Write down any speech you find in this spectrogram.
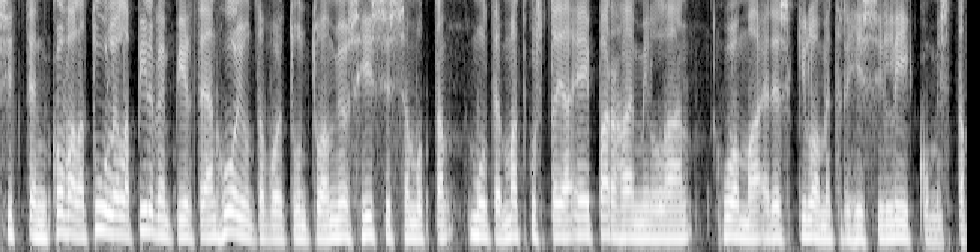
Sitten kovalla tuulella pilvenpiirtäjän huojunta voi tuntua myös hississä, mutta muuten matkustaja ei parhaimmillaan huomaa edes kilometrihissin liikkumista.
